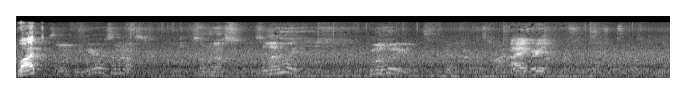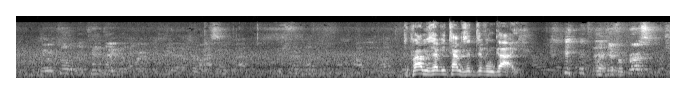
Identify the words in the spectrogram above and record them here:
What? Someone from here or someone else? Someone else. So let him wait. I agree. We were told like 10 times that work. The problem is every time it's a different guy. For a different person. You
